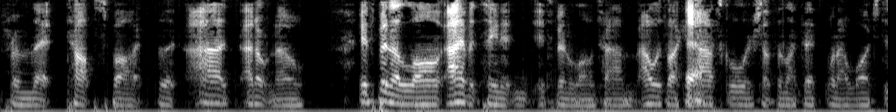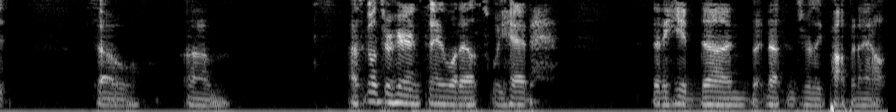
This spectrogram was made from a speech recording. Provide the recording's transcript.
from that top spot, but I I don't know. It's been a long. I haven't seen it. in- It's been a long time. I was like in Yeah. high school or something like that when I watched it. So, um, I was going through here and saying what else we had that he had done, but nothing's really popping out.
